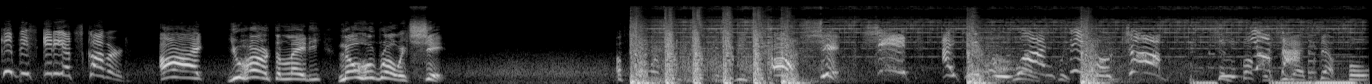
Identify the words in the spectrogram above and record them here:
Keep these idiots covered. All right, you heard the lady. No heroic shit. Oh, shit! Shit! I give you one simple job! Idiota!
